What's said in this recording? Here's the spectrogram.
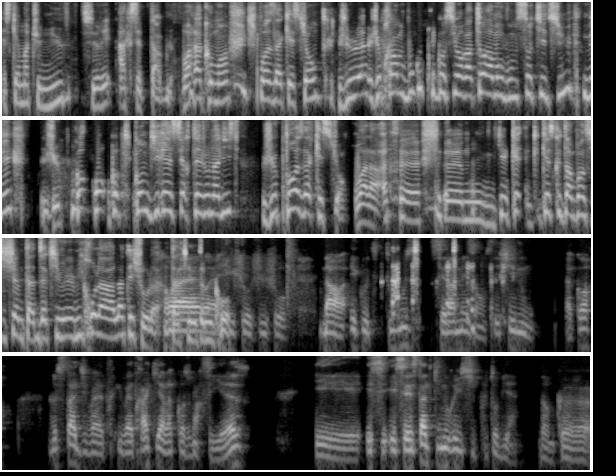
est-ce qu'un match nul serait acceptable Voilà comment je pose la question. Je, prends beaucoup de précautions oratoires avant que vous me sautiez dessus, mais je, comme, dirait un certain journaliste, je pose la question. Voilà. Euh, euh, qu'est-ce que tu en penses, Hichem? Tu as désactivé le micro là, là t'es chaud là. activé ton micro. Je suis chaud, je suis chaud. Non, écoute, Toulouse, c'est la maison, c'est chez nous. D'accord? Le stade, il va, être, il va être acquis à la cause marseillaise. Et, et c'est un stade qui nous réussit plutôt bien. Donc, euh,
